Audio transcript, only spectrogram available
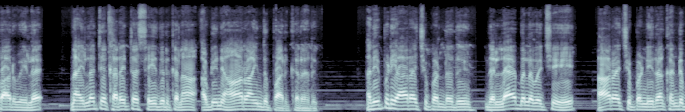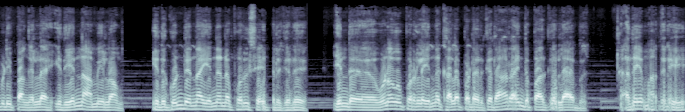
பார்வையில் நான் எல்லாத்தையும் கரெக்டாக செய்திருக்கனா? அப்படின்னு ஆராய்ந்து பார்க்கிறாரு அது எப்படி ஆராய்ச்சி பண்ணுறது இந்த லேபில் வச்சு ஆராய்ச்சி பண்ணி தான் கண்டுபிடிப்பாங்கல்ல இது என்ன அமிலம்? இது குண்டுன்னா என்னென்ன பொருள் சேர்த்திருக்குது? இந்த உணவுப் பொருளை என்ன கலப்படம் இருக்குது ஆராய்ந்து பார்க்க லேபு அதே மாதிரி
